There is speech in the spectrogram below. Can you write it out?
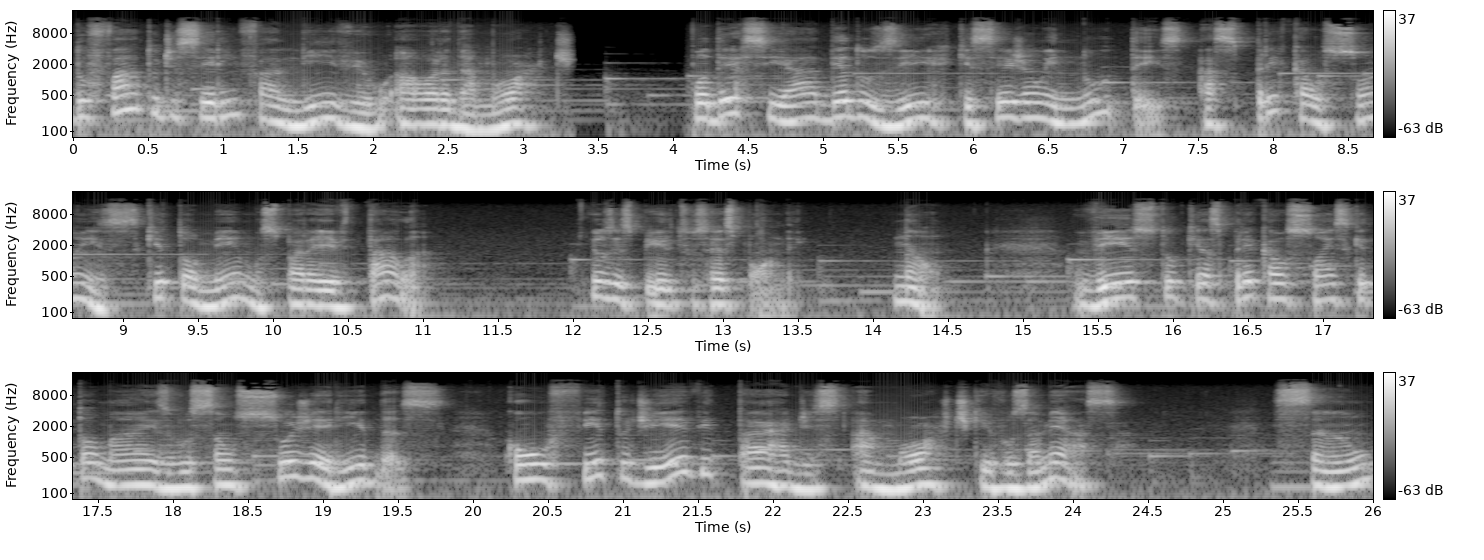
Do fato de ser infalível a hora da morte, poder-se-á deduzir que sejam inúteis as precauções que tomemos para evitá-la? E os espíritos respondem: Não, visto que as precauções que tomais vos são sugeridas com o fito de evitardes a morte que vos ameaça. São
